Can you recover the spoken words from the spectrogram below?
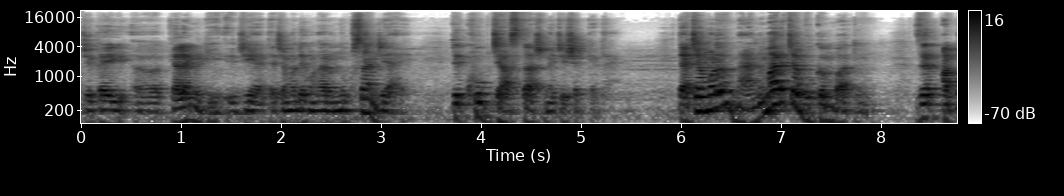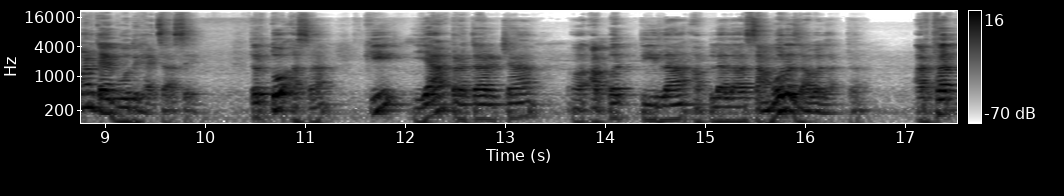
जे काही कॅलॅमिटी जी आहे त्याच्यामध्ये होणारं नुकसान जे आहे ते खूप जास्त असण्याची शक्यता आहे. त्याच्यामुळं म्यानमारच्या भूकंपातून जर आपण काही बोध घ्यायचा असेल तर तो असा की या प्रकारच्या आपत्तीला आपल्याला सामोरं जावं लागतं. अर्थात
